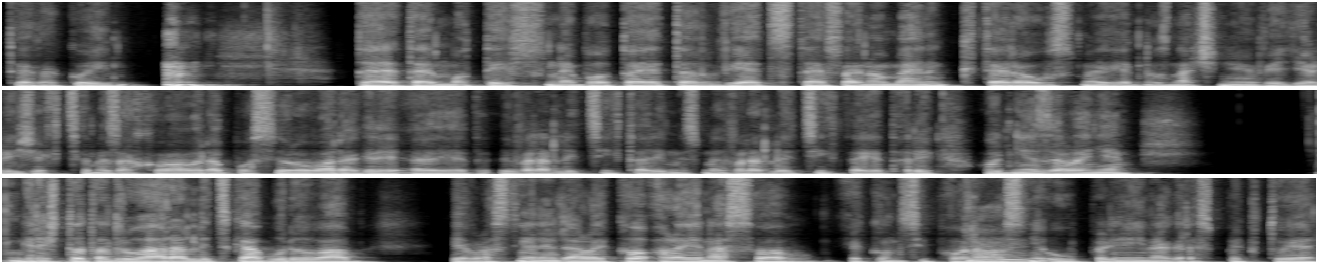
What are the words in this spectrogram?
to je takový to je, to je motiv, nebo to je ta věc, to je fenomén, kterou jsme jednoznačně věděli, že chceme zachovávat a posilovat. A, kdy, a je v Radlicích tady, my jsme v Radlicích, tady je tady hodně zeleně, kdežto ta druhá radlická budova je vlastně nedaleko, ale je na svahu. Je koncipovaná mm. vlastně úplně jinak, respektuje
